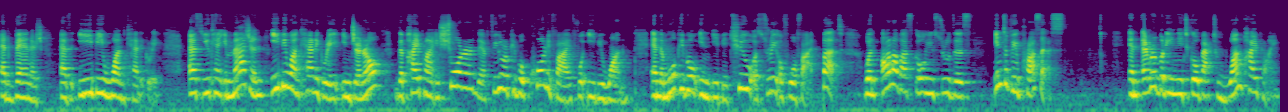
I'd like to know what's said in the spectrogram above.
advantage as EB1 category. As you can imagine, EB1 category in general, the pipeline is shorter, there are fewer people qualify for EB1, and the more people in EB2 or 3 or 4 or 5. But when all of us going through this interview process, and everybody need to go back to one pipeline,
